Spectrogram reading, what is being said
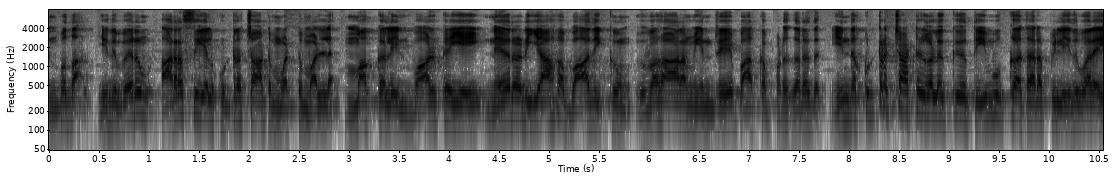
என்பதால் இது வெறும் அரசியல் குற்றச்சாட்டு மட்டுமல்ல மக்களின் வாழ்க்கையை நேரடியாக பாதிக்கும் விவகாரம் என்றே பார்க்கப்படுகிறது. இந்த குற்றச்சாட்டுகளுக்கு திமுக தரப்பில் இதுவரை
